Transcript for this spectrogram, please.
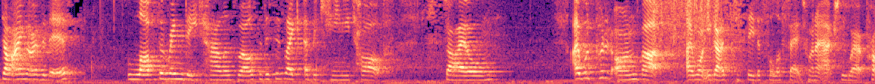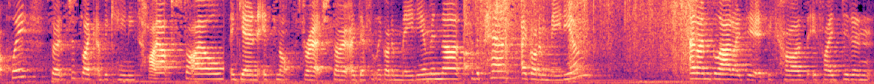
Dying over this. Love the ring detail as well. So this is like a bikini top style. I would put it on, but I want you guys to see the full effect when I actually wear it properly. So it's just like a bikini tie-up style. Again, it's not stretch, so I definitely got a medium in that. For the pants, I got a medium. And I'm glad I did because if I didn't,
